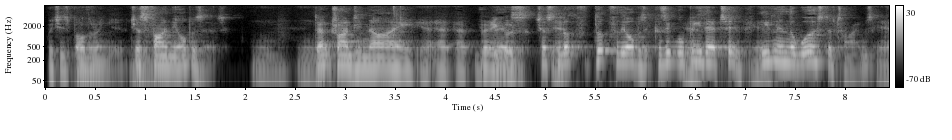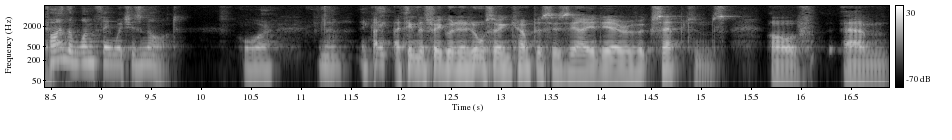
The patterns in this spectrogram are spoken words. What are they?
which is bothering you. Just find the opposite. Don't try and deny yeah, uh, uh, very this. good. Just Yes. look look for the opposite because it will be there too. Even in the worst of times, find the one thing which is not, or you know, it- it- I think that's very good, and it also encompasses the idea of acceptance of um,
